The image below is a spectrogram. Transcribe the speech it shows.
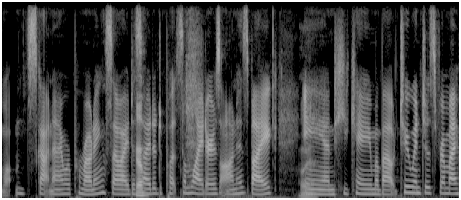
well, Scott and I were promoting, so I decided to put some lighters on his bike, Oh, yeah. and he came about two inches from my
